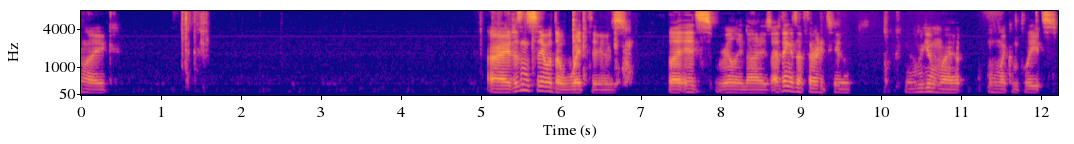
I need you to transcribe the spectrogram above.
like, Alright, it doesn't say what the width is, but it's really nice. I think it's a 32. Let me give my one of my completes.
